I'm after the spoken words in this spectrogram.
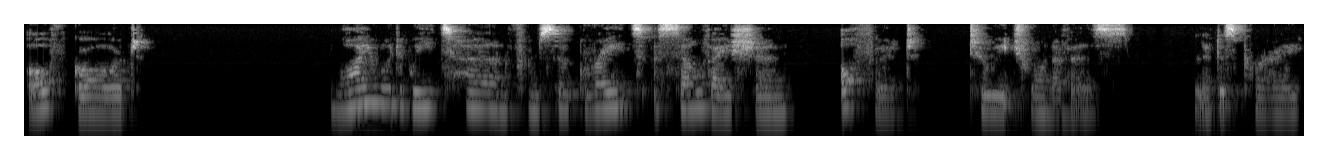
of God, why would we turn from so great a salvation offered to each one of us? Let us pray.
